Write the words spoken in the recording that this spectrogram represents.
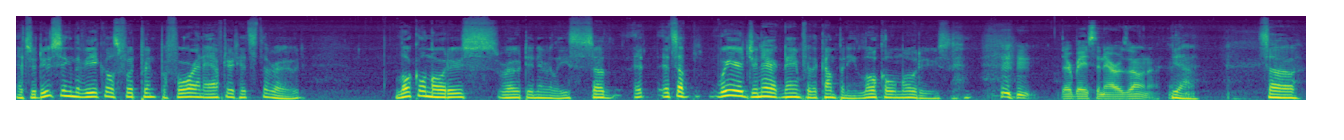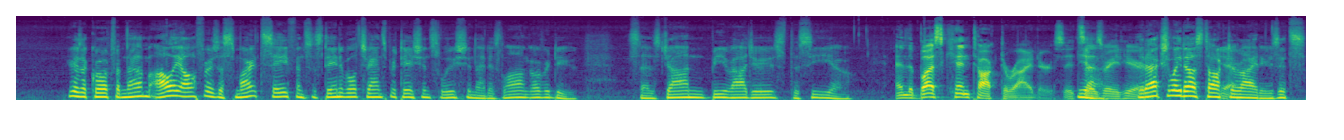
It's reducing the vehicle's footprint before and after it hits the road. Local Motors wrote in a release. So it, it's a weird generic name for the company, Local Motors. They're based in Arizona. yeah. So here's a quote from them Ollie offers a smart, safe, and sustainable transportation solution that is long overdue, says John B. Rogers, the CEO. And the bus can talk to riders. It says right here. It actually does talk to riders. It's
